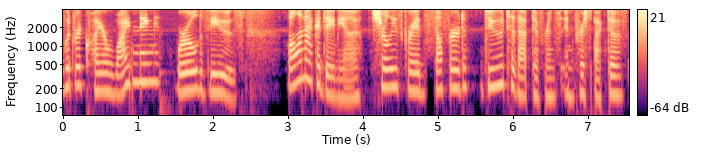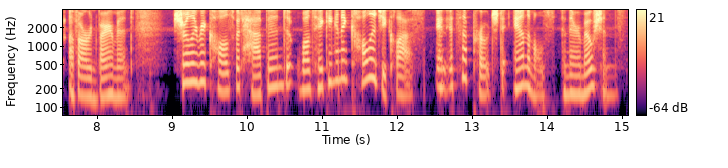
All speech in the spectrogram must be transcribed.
would require widening worldviews. While in academia, Shirley's grades suffered due to that difference in perspective of our environment. Shirley recalls what happened while taking an ecology class and its approach to animals and their emotions.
